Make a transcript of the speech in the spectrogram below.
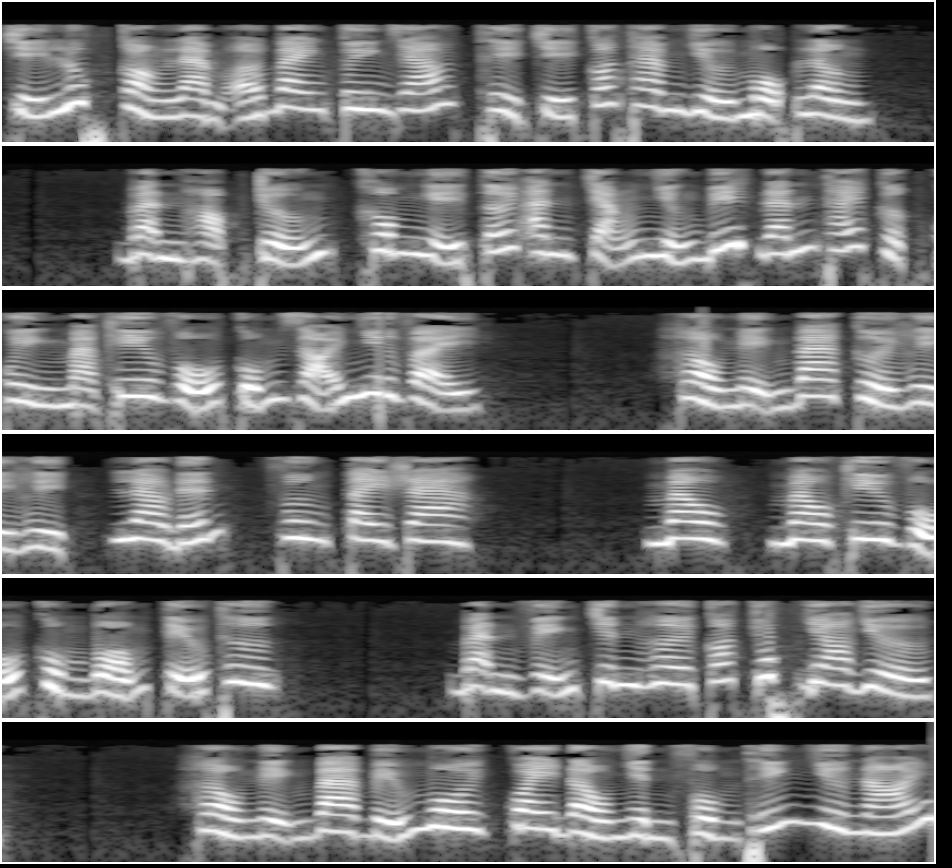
Chỉ lúc còn làm ở ban tuyên giáo thì chỉ có tham dự một lần. Bành học trưởng không nghĩ tới anh chẳng những biết đánh thái cực quyền mà khiêu vũ cũng giỏi như vậy. Hầu niệm ba cười hì hì, lao đến, vương tay ra. Mau, mau khiêu vũ cùng bổn tiểu thư. Bành viễn Trinh hơi có chút do dự. Hầu niệm ba biểu môi quay đầu nhìn Phùng Thiến Như nói.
